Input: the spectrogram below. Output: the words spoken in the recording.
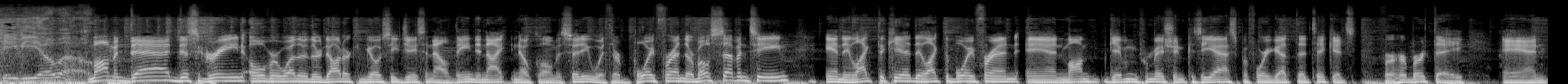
KVOO. Mom and dad disagreeing over whether their daughter can go see Jason Aldean tonight in Oklahoma City with her boyfriend. They're both 17 and they like the kid, they like the boyfriend, and mom gave him permission because he asked before he got the tickets for her birthday. And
